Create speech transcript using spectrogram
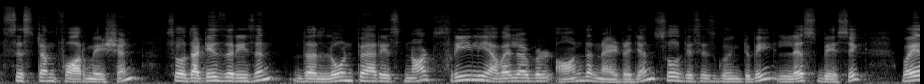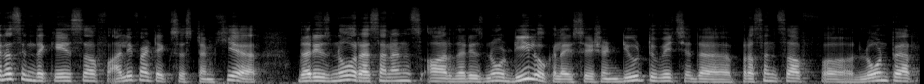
system formation. So, that is the reason the lone pair is not freely available on the nitrogen. So, this is going to be less basic whereas in the case of aliphatic system here there is no resonance or there is no delocalization due to which the presence of uh, lone pair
